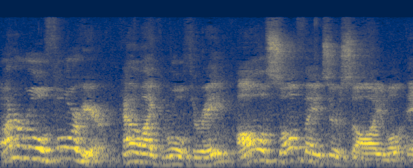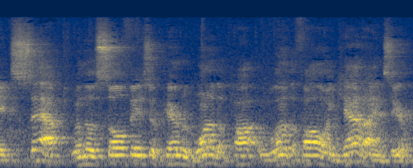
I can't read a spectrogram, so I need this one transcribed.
Under rule 4 here, kind of like rule 3, all sulfates are soluble except when those sulfates are paired with one of the, one of the following cations here.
